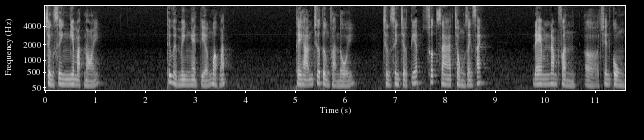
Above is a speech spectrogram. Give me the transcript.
Trường sinh nghiêm mặt nói. Thích huyền minh nghe tiếng mở mắt. Thấy hắn chưa từng phản đối, Trường sinh trực tiếp xuất ra chồng danh sách, Đem 5 phần ở trên cùng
